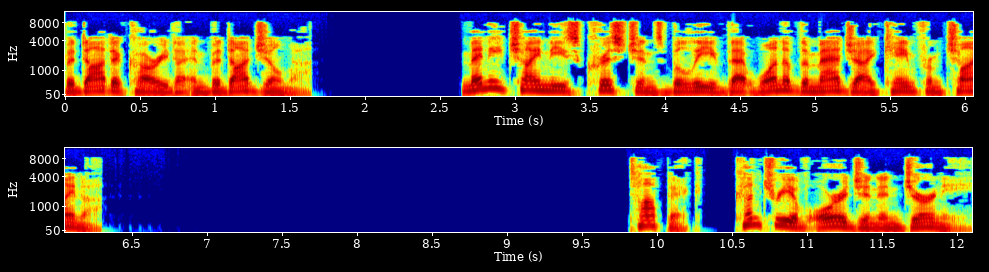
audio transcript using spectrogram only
Badadakarita and Badajilma. Many Chinese Christians believe that one of the Magi came from China. Country of origin and journey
